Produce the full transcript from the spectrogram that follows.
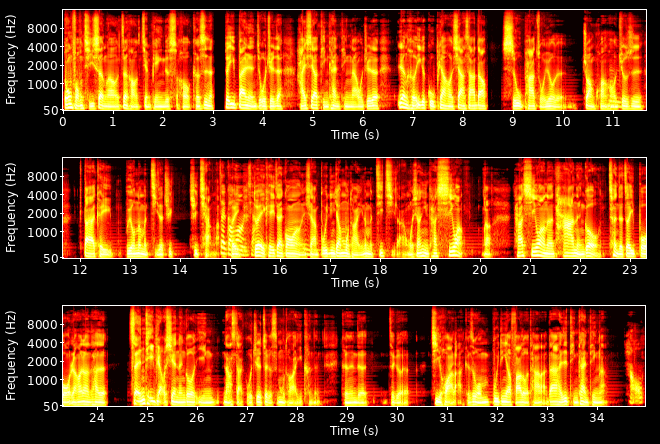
恭逢其盛哦，正好捡便宜的时候。可是呢，对一般人就我觉得还是要停看停啦。我觉得任何一个股票哈下杀到十五趴左右的状况哈，嗯、就是大家可以不用那么急的去去抢啊，再观望一下，对，可以再观望一下，嗯、不一定叫木头阿姨那么积极啦。我相信他希望啊，他希望呢，他能够趁着这一波，然后让他的。整体表现能够赢纳斯达克，我觉得这个是木头阿姨可能可能的这个计划啦。可是我们不一定要 follow 他啦，大家还是停看听啦。好，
